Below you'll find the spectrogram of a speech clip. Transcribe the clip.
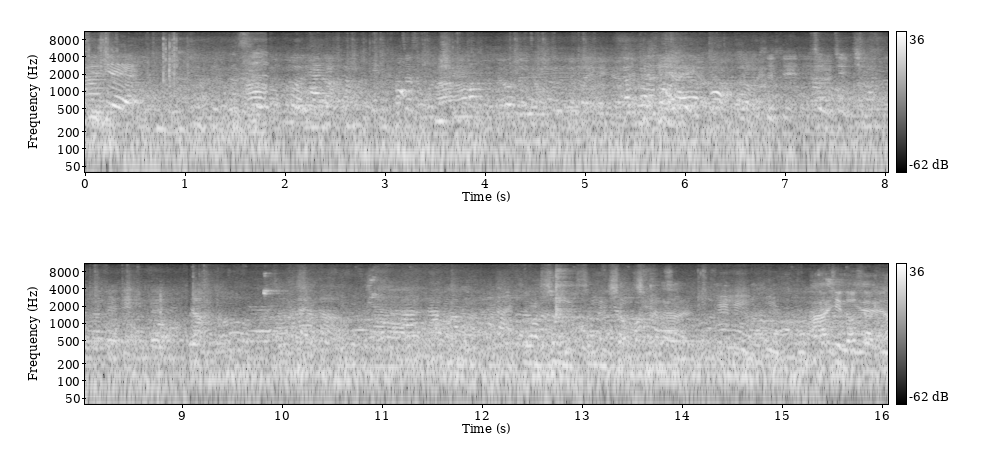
谢谢。谢谢你，谢谢你。们。希望生生命小心啊！啊，镜头闪一下。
